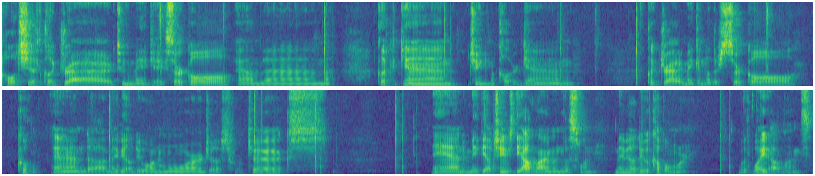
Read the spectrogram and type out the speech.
Hold shift, click drag to make a circle and then click again, change my color again, click drag, make another circle. Cool. And uh, maybe I'll do one more just for kicks. And maybe I'll change the outline on this one. Maybe I'll do a couple more with white outlines.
